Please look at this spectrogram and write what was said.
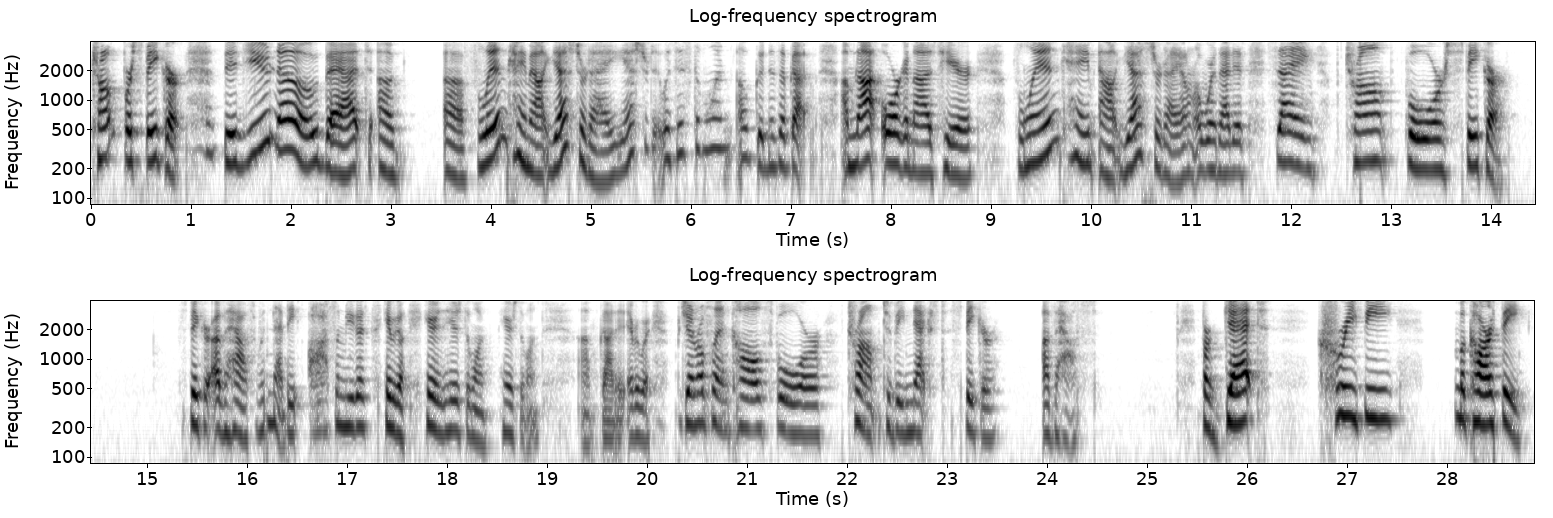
"Trump for Speaker." Did you know that uh, uh, Flynn came out yesterday. Yesterday was this the one? Oh goodness, I've got. I'm not organized here. Flynn came out yesterday. I don't know where that is, saying Trump for Speaker, Speaker of the House. Wouldn't that be awesome, you guys? Here we go. Here, here's the one. Here's the one. I've got it everywhere. General Flynn calls for Trump to be next Speaker of the House. Forget creepy McCarthy.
